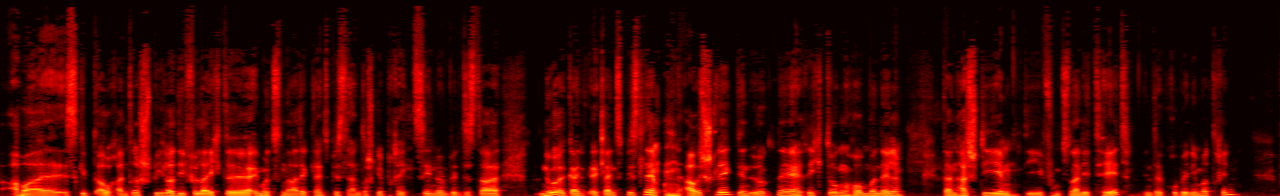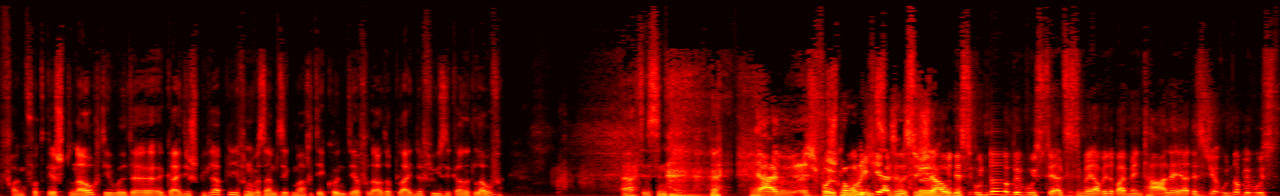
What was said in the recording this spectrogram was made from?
Aber es gibt auch andere Spieler, die vielleicht äh, emotional ein kleines bisschen anders geprägt sind. Und wenn das da nur ein, ein kleines bisschen ausschlägt in irgendeine Richtung hormonell, dann hast du die, die Funktionalität in der Gruppe nicht mehr drin. Frankfurt gestern auch, die wollte ein geiles Spiel abliefern. Was haben sie gemacht? Die konnten ja vor lauter blinde Füße gar nicht laufen. Ach, das sind ja, das ist vollkommen Spannend, richtig. Also das ist ja auch das Unterbewusste. Also sind wir ja wieder beim Mentale. Ja, das ist ja unterbewusst.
